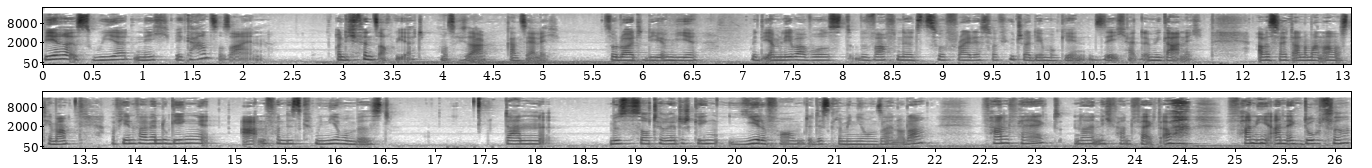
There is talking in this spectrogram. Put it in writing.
wäre es weird, nicht vegan zu sein. Und ich finde es auch weird, muss ich sagen, ganz ehrlich. So Leute, die irgendwie mit ihrem Leberwurst bewaffnet zur Fridays for Future Demo gehen, sehe ich halt irgendwie gar nicht. Aber es ist vielleicht auch nochmal ein anderes Thema. Auf jeden Fall, wenn du gegen Arten von Diskriminierung bist, dann müsstest du auch theoretisch gegen jede Form der Diskriminierung sein, oder? Fun Fact, nein, nicht Fun Fact, aber funny Anekdote.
